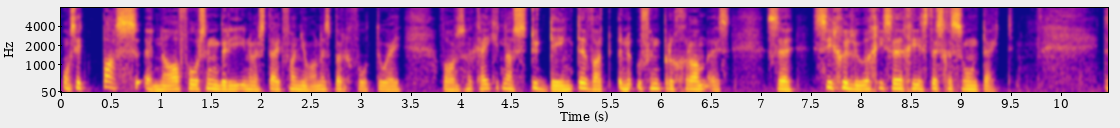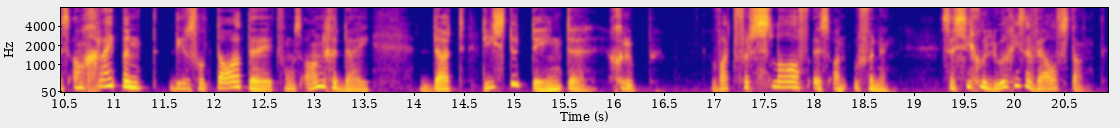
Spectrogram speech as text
Ons het pas 'n navorsing by die Universiteit van Johannesburg voltooi waar ons gekyk het na studente wat in 'n oefenprogram is se psigologiese geestesgesondheid. Dis aangrypend die resultate het vir ons aangedui dat die studente groep wat verslaaf is aan oefening se psigologiese welstand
